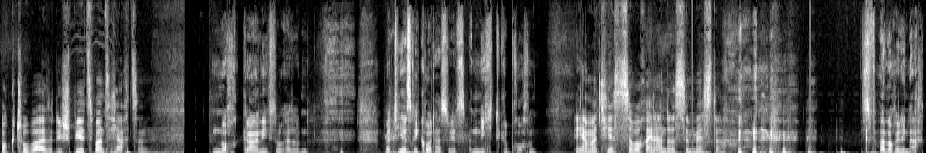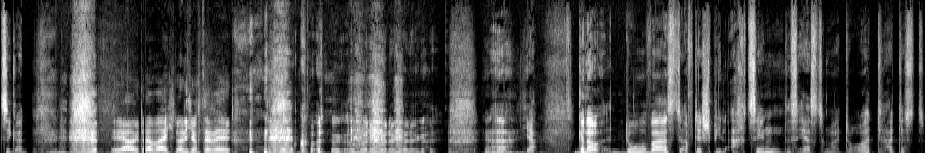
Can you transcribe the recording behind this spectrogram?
Oktober, also die Spiel 2018. Noch gar nicht so, also Matthias Rekord hast du jetzt nicht gebrochen. Ja, Matthias ist aber auch ein anderes Semester. Es war noch in den 80ern. ja, da war ich noch nicht auf der Welt. oh Gott, oh Gott, oh Gott, oh Gott, oh Gott. Ja, ja. Genau, du warst auf der Spiel 18 das erste Mal dort, hattest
